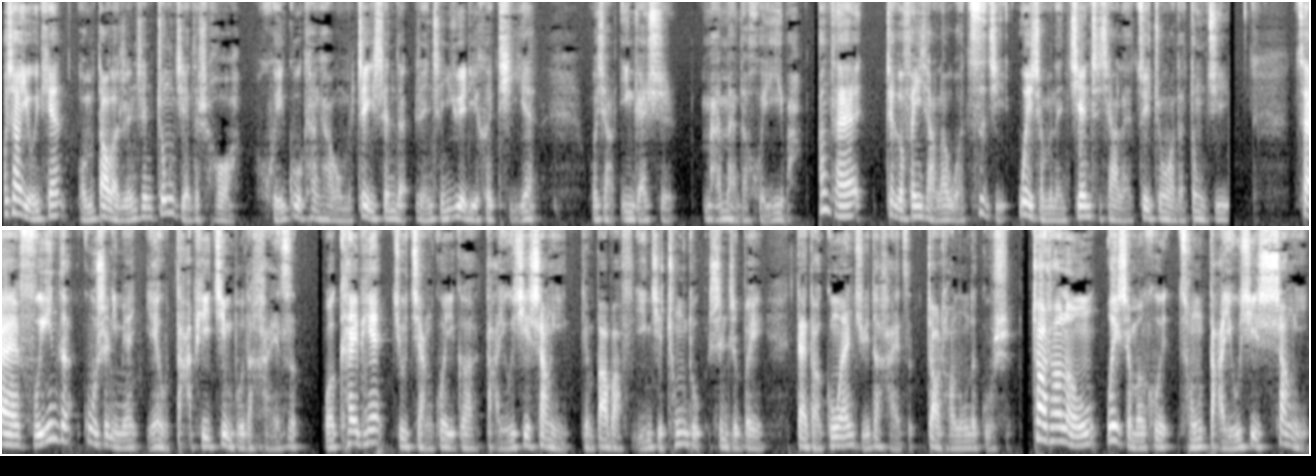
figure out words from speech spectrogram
我想有一天我们到了人生终结的时候啊。回顾看看我们这一生的人生阅历和体验，我想应该是满满的回忆吧。刚才这个分享了我自己为什么能坚持下来最重要的动机，在福音的故事里面也有大批进步的孩子。我开篇就讲过一个打游戏上瘾，跟爸爸引起冲突，甚至被带到公安局的孩子赵长龙的故事。赵长龙为什么会从打游戏上瘾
